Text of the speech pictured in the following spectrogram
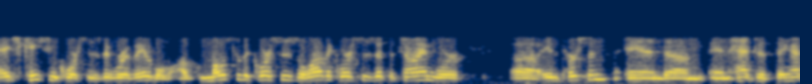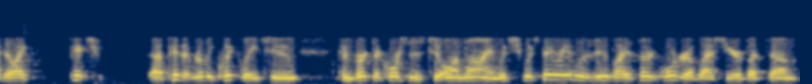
education courses that were available. Uh, most of the courses, a lot of the courses at the time were uh, in person, and um, and had to they had to like pitch uh, pivot really quickly to convert their courses to online, which which they were able to do by the third quarter of last year. But um,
